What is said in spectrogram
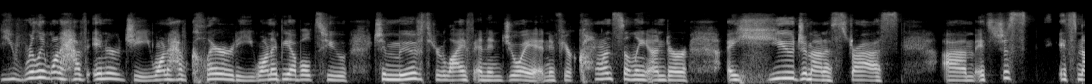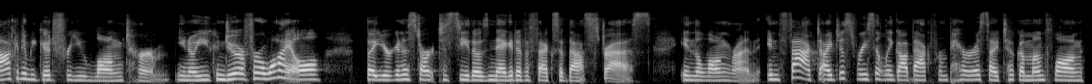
you really want to have energy you want to have clarity you want to be able to to move through life and enjoy it. And if you're constantly under a huge amount of stress um, it's just it's not going to be good for you long term. You know you can do it for a while but you're going to start to see those negative effects of that stress in the long run. In fact, I just recently got back from Paris. I took a month long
